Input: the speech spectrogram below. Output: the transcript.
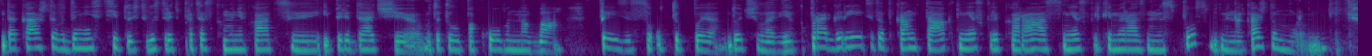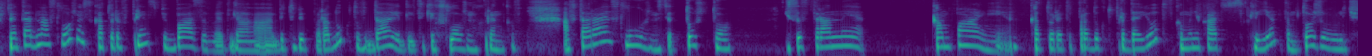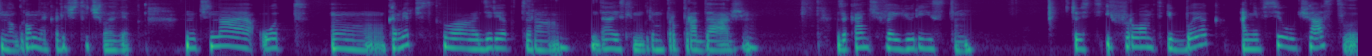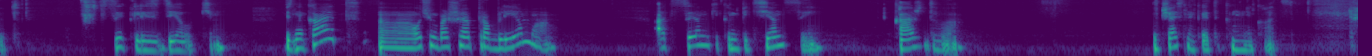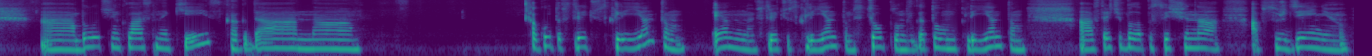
до каждого донести, то есть выстроить процесс коммуникации и передачи вот этого упакованного тезиса УТП до человека, прогреть этот контакт несколько раз, несколькими разными способами на каждом уровне. Но это одна сложность, которая, в принципе, базовая для B2B продуктов, да, и для таких сложных рынков. А вторая сложность — это то, что и со стороны компании, которая этот продукт продает, в коммуникацию с клиентом тоже вовлечено огромное количество человек начиная от коммерческого директора, да, если мы говорим про продажи, заканчивая юристом. То есть и фронт, и бэк, они все участвуют в цикле сделки. Возникает э, очень большая проблема оценки компетенций каждого участника этой коммуникации. Э, был очень классный кейс, когда на какую-то встречу с клиентом, энную встречу с клиентом, с теплым, с готовым клиентом. А, встреча была посвящена обсуждению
